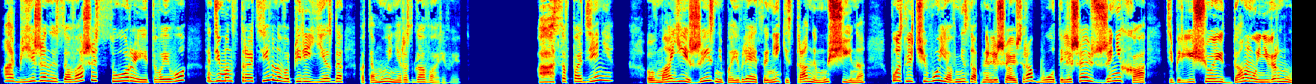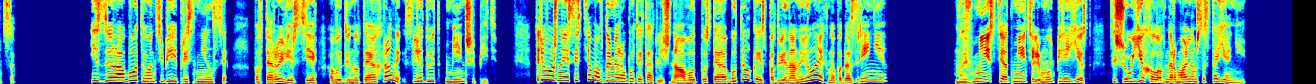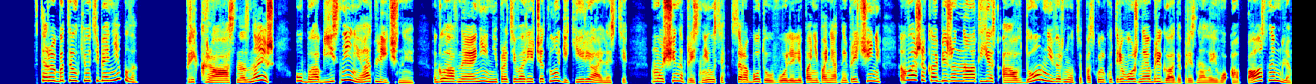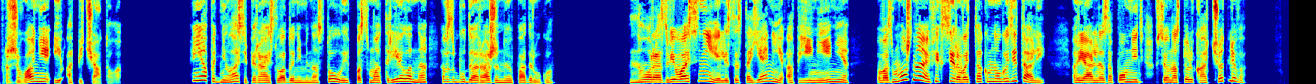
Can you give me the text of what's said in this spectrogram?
«Обижен из-за вашей ссоры и твоего демонстративного переезда, потому и не разговаривает». «А совпадение?» В моей жизни появляется некий странный мужчина, после чего я внезапно лишаюсь работы, лишаюсь жениха, теперь еще и домой не вернуться. Из-за работы он тебе и приснился. По второй версии выдвинутой охраны следует меньше пить. Тревожная система в доме работает отлично, а вот пустая бутылка из-под вина навела их на подозрение. Мы вместе отметили мой переезд. Ты же уехала в нормальном состоянии. Второй бутылки у тебя не было? Прекрасно, знаешь, оба объяснения отличные. Главное, они не противоречат логике и реальности. Мужчина приснился, с работы уволили по непонятной причине, Вашек обижен на отъезд, а в дом не вернуться, поскольку тревожная бригада признала его опасным для проживания и опечатала. Я поднялась, опираясь ладонями на стол, и посмотрела на взбудораженную подругу. Но разве во сне или состоянии опьянения возможно фиксировать так много деталей? Реально запомнить все настолько отчетливо?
